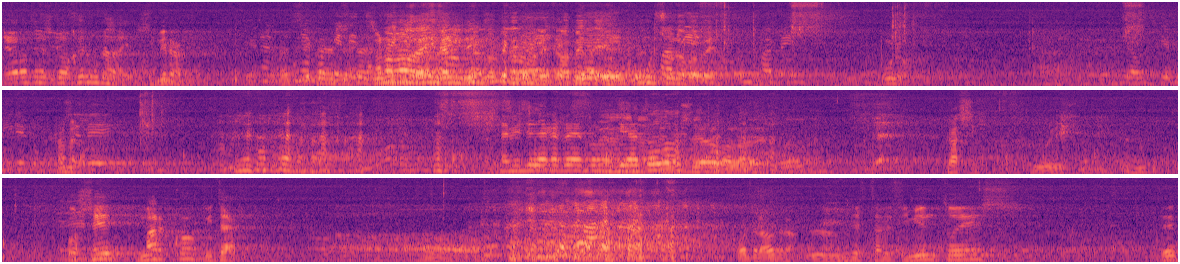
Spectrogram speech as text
Y ahora tienes que coger una de ellas. Mira. No, no, no, de ahí, de ahí, ahí. Papel un solo papel. Un papel. Uno. Y aunque mire como no se lee, También sería que se haya conocido a todos. Casi. José Marco Vitar. Otra, otra. El establecimiento es de.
